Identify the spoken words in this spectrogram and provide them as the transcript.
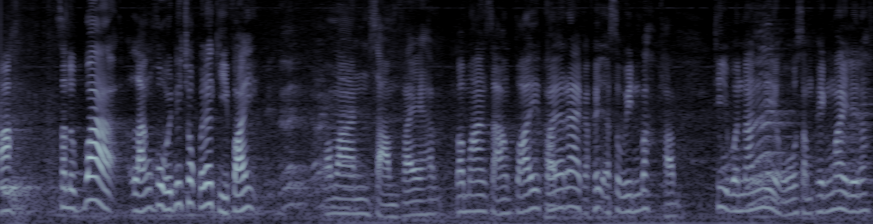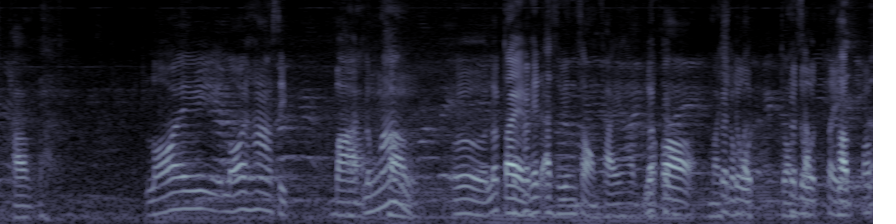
มาสรุปว่าหลังโควิดนี่ชกไปได้กี่ไฟท์ประมาณ 3 ไฟท์ครับ ประมาณ 3 ไฟท์ไฟท์แรกกับเพชรอัศวินปะครับ ที่วันนั้นนี่โอ้โหสำเพ็งไหมเลยนะครับ ร้อยร้อยห้าสิบบาทครับแล้วมั้ครังบ เออแล้วต่อยเพชรอัศวิน 2 ไฟท์ครับ แล้วก็มากระชกโดกัดบตวงกระโดศัดกดิ์เตะครับ ปั๊บ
